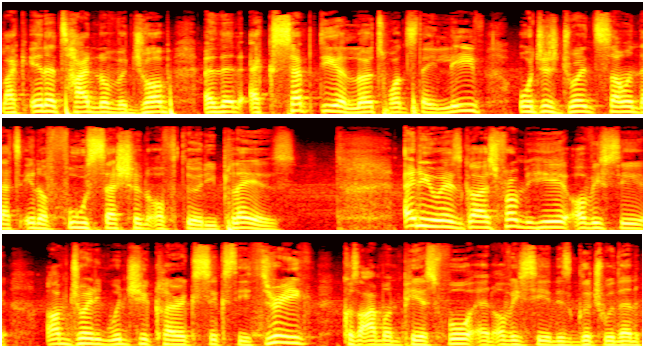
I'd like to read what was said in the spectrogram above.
like in a titan of a job and then accept the alerts once they leave or just join someone that's in a full session of 30 players. Anyways, guys, from here, obviously, I'm joining Windshield Cleric 63 because I'm on PS4, and obviously, this glitch will then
